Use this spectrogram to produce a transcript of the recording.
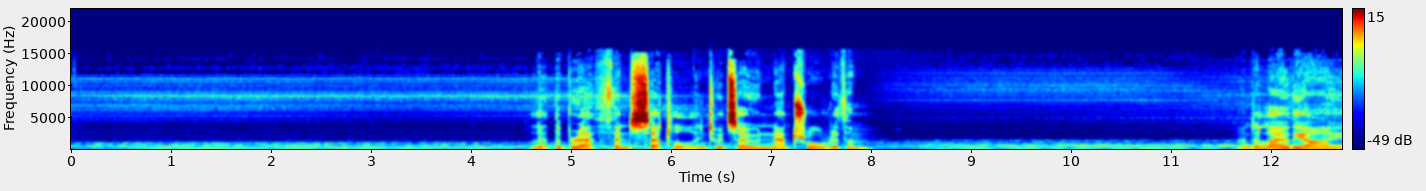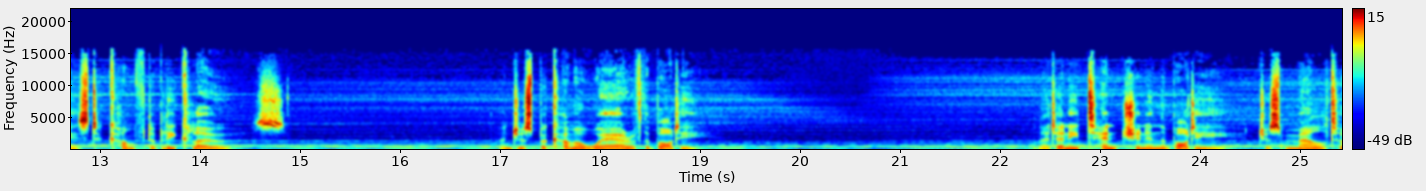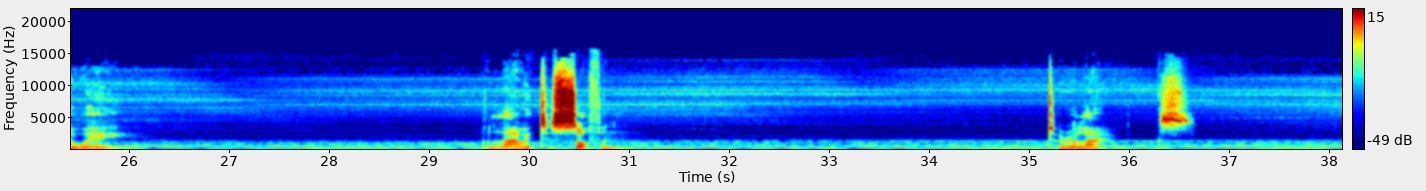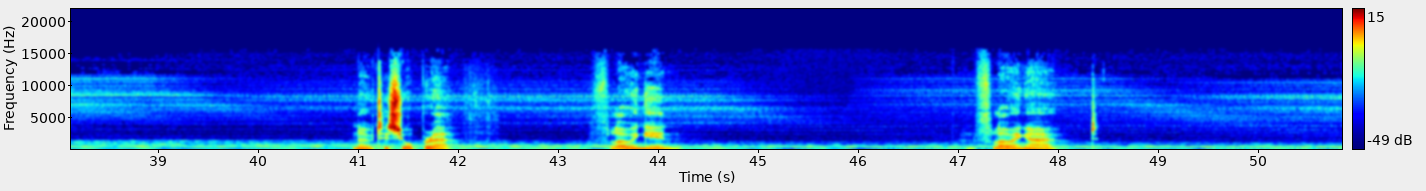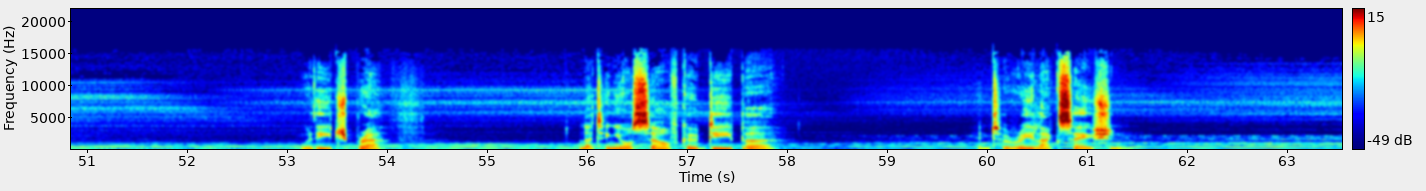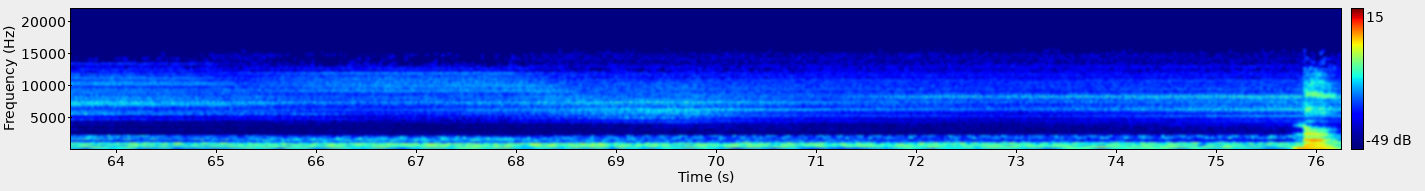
Let the breath then settle into its own natural rhythm and allow the eyes to comfortably close and just become aware of the body. Let any tension in the body just melt away. Allow it to soften, to relax. Notice your breath flowing in and flowing out. With each breath, letting yourself go deeper into relaxation. Now,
